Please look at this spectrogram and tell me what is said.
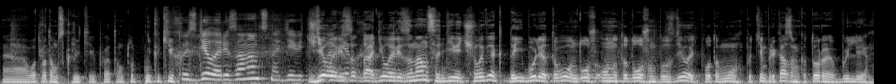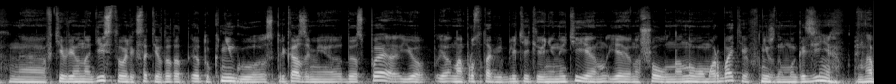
вот в этом вскрытии. Поэтому тут никаких... То есть дело резонансное 9 дело человек? Рез... Да, дело резонанса 9 человек, да и более того, он, должен, он это должен был сделать по, тому, по тем приказам, которые были в те времена действовали. Кстати, вот этот, эту книгу с приказами ДСП, ее, она просто так в библиотеке ее не найти, я, я ее нашел на Новом Арбате в книжном магазине, она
